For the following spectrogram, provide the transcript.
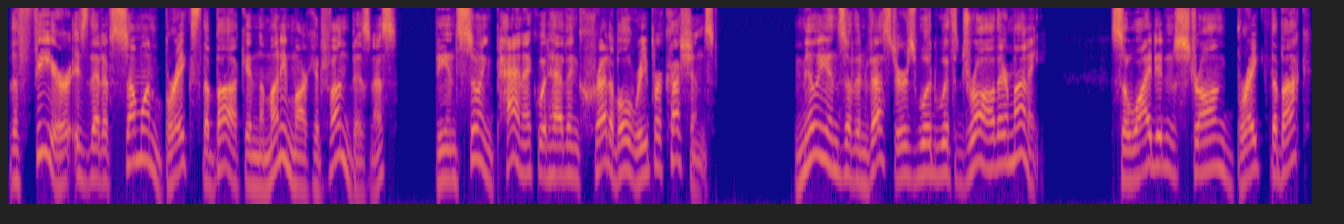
The fear is that if someone breaks the buck in the money market fund business, the ensuing panic would have incredible repercussions. Millions of investors would withdraw their money. So why didn't Strong break the buck?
